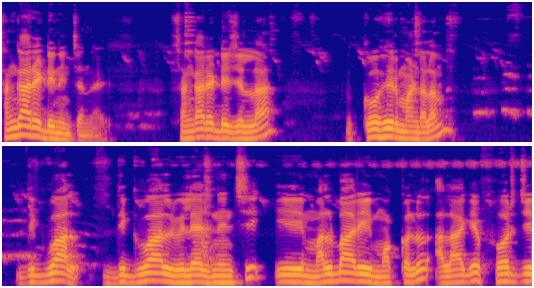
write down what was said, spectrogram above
సంగారెడ్డి నుంచి అన్నాడు సంగారెడ్డి జిల్లా కోహిర్ మండలం దిగ్వాల్ దిగ్వాల్ విలేజ్ నుంచి ఈ మల్బారీ మొక్కలు అలాగే ఫోర్ జీ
